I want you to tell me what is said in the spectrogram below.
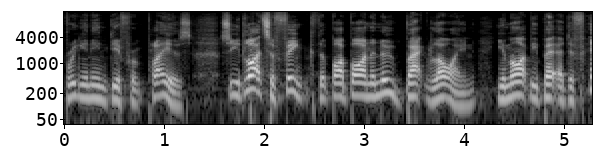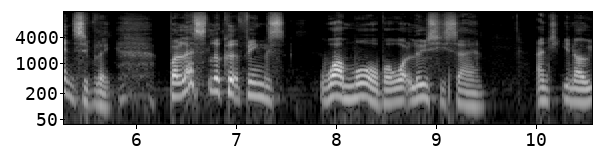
bringing in different players. So you'd like to think that by buying a new back line, you might be better defensively. But let's look at things one more by what Lucy's saying. And you know,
